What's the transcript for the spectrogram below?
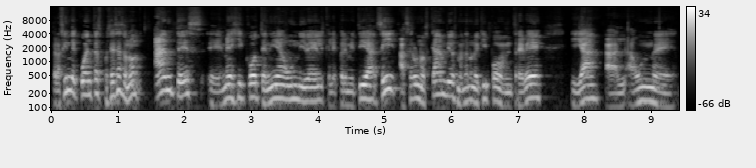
pero a fin de cuentas, pues es eso, ¿no? Antes eh, México tenía un nivel que le permitía, sí, hacer unos cambios, mandar un equipo entre B y A a, un eh,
